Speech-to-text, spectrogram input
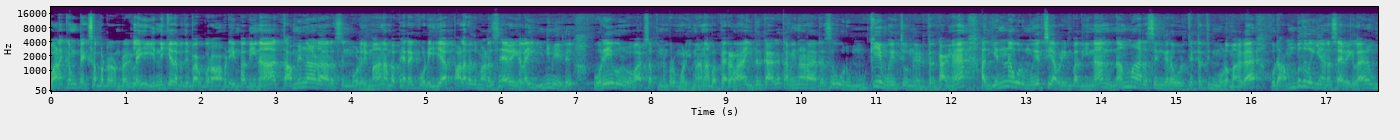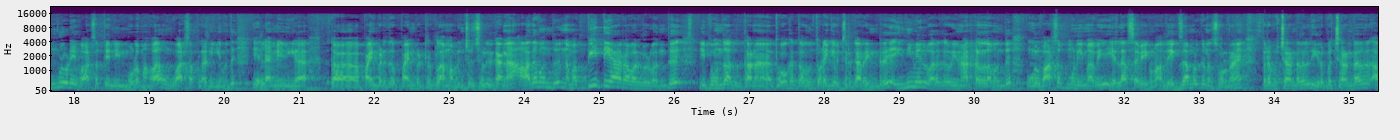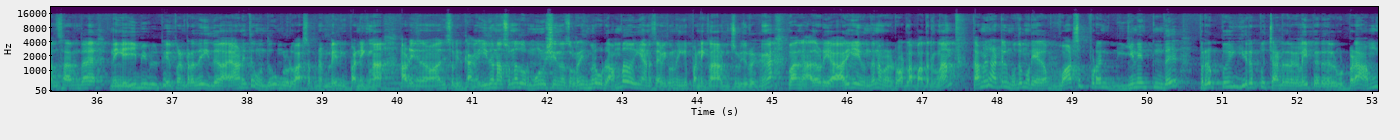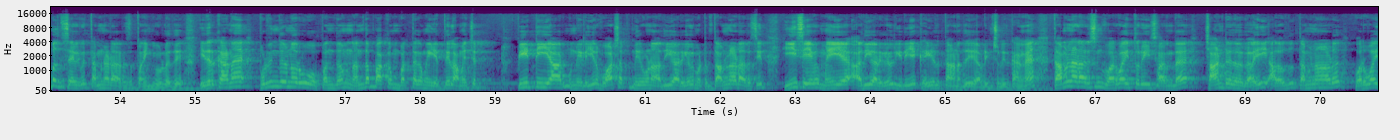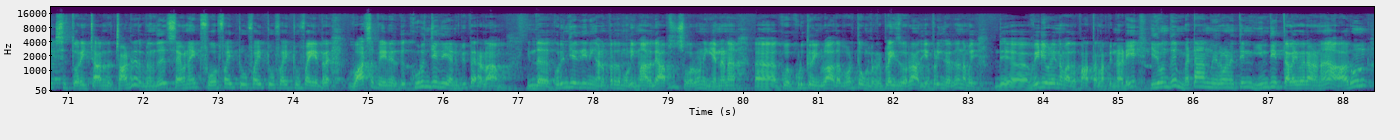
வணக்கம் tech support நண்பர்களை இன்றைக்கி எதை பற்றி பார்க்க போகிறோம் அப்படின்னு பார்த்தீங்கன்னா தமிழ்நாடு அரசின் மூலிமா நம்ம பெறக்கூடிய பல விதமான சேவைகளை இனிமேல் ஒரே ஒரு வாட்ஸ்அப் நம்பர் மூலிமா நம்ம பெறலாம். இதற்காக தமிழ்நாடு அரசு ஒரு முக்கிய முயற்சி ஒன்று எடுத்திருக்காங்க. அது என்ன ஒரு முயற்சி அப்படின்னு பார்த்தீங்கன்னா நம்ம அரசுங்கிற ஒரு திட்டத்தின் மூலமாக ஒரு ஐம்பது வகையான சேவைகளை உங்களுடைய வாட்ஸ்அப் எண்ணின் மூலமாக உங்கள் வாட்ஸ்அப்பில் நீங்கள் வந்து எல்லாமே நீங்கள் பயன்படுத்த பயன்பெற்றிருக்கலாம் அப்படின்னு சொல்லி சொல்லியிருக்காங்க. அதை வந்து நம்ம பிடிஆர் அவர்கள் வந்து இப்போ வந்து அதுக்கான துவக்கத்தை வந்து தொடங்கி வச்சிருக்காரு என்று இனிமேல் வரக்கூடிய நாட்களில் வந்து உங்கள் வாட்ஸ்அப் மூலியமாகவே எல்லா சேவைகளும் அது எக்ஸாம்பிளுக்கு நான் சொல்கிறேன் பிறப்புச் சான்றிதழ் இறப்பு சான்றிதழ் அது சார்ந்த நீங்கள் இபி பில் பே பண்ணுறது இது அனைத்தும் வந்து உங்களோட வாட்ஸ்அப் நம்பர்லேயே நீங்கள் பண்ணிக்கலாம் அப்படிங்கிற மாதிரி சொல்லியிருக்காங்க. இதை நான் சொன்னது ஒரு மூணு விஷயம் தான் சொல்கிறேன் இது மாதிரி ஒரு ஐம்பது வகையான சேவைகளும் நீங்கள் பண்ணிக்கலாம் அப்படின்னு சொல்லியிருக்காங்க. வாங்க அதோடைய அறிக்கை வந்து நம்ம டோட்டலாக பார்த்துடலாம். தமிழ்நாட்டில் முதன்முறையாக வாட்ஸ்அப்புடன் இணைந்து பிறப்பு இறப்பு சான்றிதழ்களை பெறுதல் உட்பட ஐம்பது சேவைகளை தமிழ்நாடு அரசு தொடங்கியுள்ளது. இதற்கான புரிந்துணர்வு ஒப்பந்தம் நந்தம்பாக்கம் வர்த்தக மையத்தில் அமைச்சர் பிடிஆர் முன்னிலையில் வாட்ஸ்அப் நிறுவன அதிகாரிகள் மற்றும் தமிழ்நாடு அரசின் இ சேவை மைய அதிகாரிகள் இடையே கையெழுத்தானது அப்படின்னு சொல்லியிருக்காங்க. தமிழ்நாடு அரசின் வருவாய்த்துறை சார்ந்த சான்றிதழ்களை அதாவது தமிழ்நாடு வருவாய் துறை சார்ந்த சான்றிதழ்கள் வந்து seven eight four five two five two five two five என்ற வாட்ஸ்அப் எண்ணிற்கு குறுஞ்செய்தி அனுப்பி பெறலாம். இந்த குறுஞ்செய்தி நீங்கள் அனுப்புறது மூலிமா அதில் ஆப்ஷன்ஸ் வரும். நீங்கள் என்னென்ன கு- கொடுக்குறீங்களோ அதை பொறுத்து உங்களுக்கு ரிப்ளைஸ் வரும். அது எப்படிங்கிறது நம்ம இந்த வீடியோலேயே நம்ம அதை பார்த்துடலாம் பின்னாடி. இது வந்து மெட்டா நிறுவனத்தின் இந்திய தலைவரான அருண்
